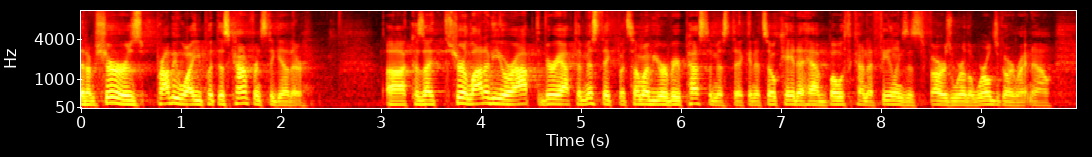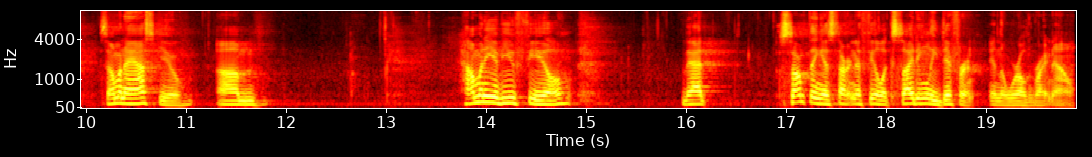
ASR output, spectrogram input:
that I'm sure is probably why you put this conference together. Because uh, I'm sure a lot of you are opt very optimistic, but some of you are very pessimistic, and it's okay to have both kind of feelings as far as where the world's going right now. So I'm going to ask you, um, how many of you feel that something is starting to feel excitingly different in the world right now?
